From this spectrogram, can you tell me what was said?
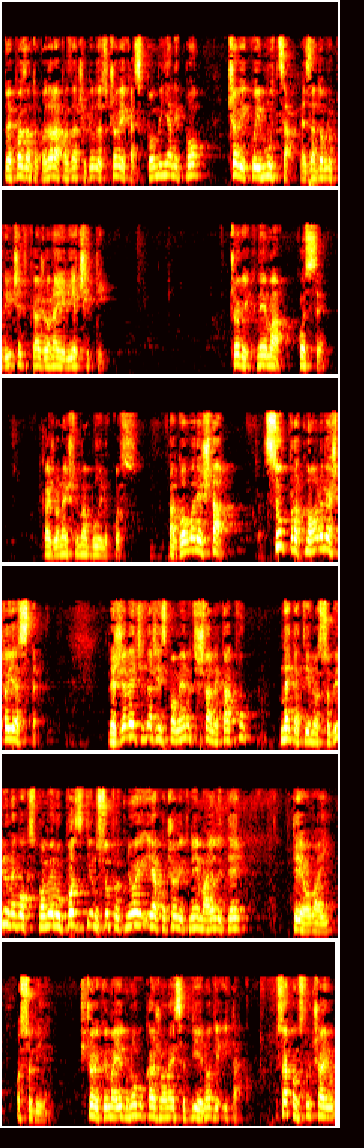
To je poznato kod Arapa, znači bilo da su čovjeka spominjali po čovjek koji muca, ne zna dobro pričati, kaže onaj riječiti. Čovjek nema kose, kaže onaj što ima bujnu kosu. Pa govore šta? Suprotno onome što jeste. Ne želeći znači spomenuti šta nekakvu negativnu osobinu, nego spomenu pozitivnu suprot njoj, iako čovjek nema jeli, te, te ovaj osobine. Čovjek koji ima jednu nogu, kaže onaj sa dvije noge i tako. U svakom slučaju,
